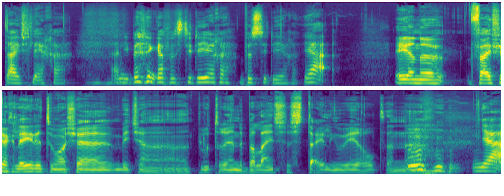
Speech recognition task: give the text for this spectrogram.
thuis liggen. En die ben ik even studeren, bestuderen. Ja, Hey, en eh, vijf jaar geleden, toen was je een beetje aan het ploeteren in de Berlijnse stylingwereld. En, eh, ja.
